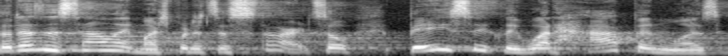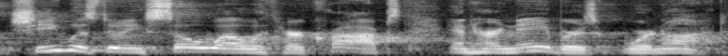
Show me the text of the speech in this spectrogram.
So it doesn't sound like much, but it's a start. So basically, what happened was she was doing so well with her crops, and her neighbors were not.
